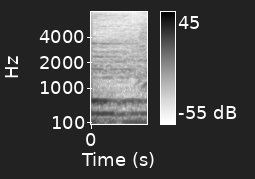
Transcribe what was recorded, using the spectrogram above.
Amen.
